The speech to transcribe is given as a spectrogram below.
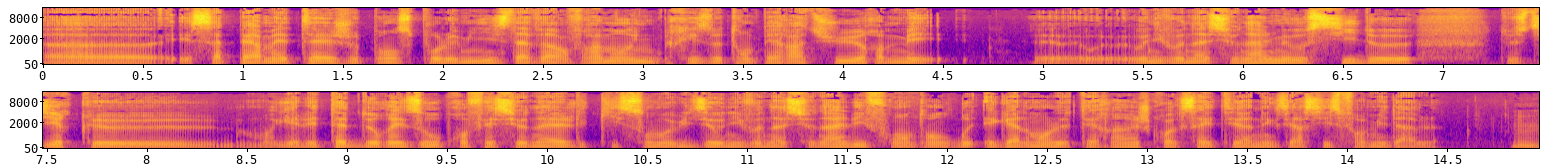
Euh, et ça permettait, je pense, pour le ministre d'avoir vraiment une prise de température, mais euh, au niveau national, mais aussi de, de se dire que bon, il y a les têtes de réseau professionnels qui sont mobilisées au niveau national. Il faut entendre également le terrain. Et je crois que ça a été un exercice formidable. Hmm.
